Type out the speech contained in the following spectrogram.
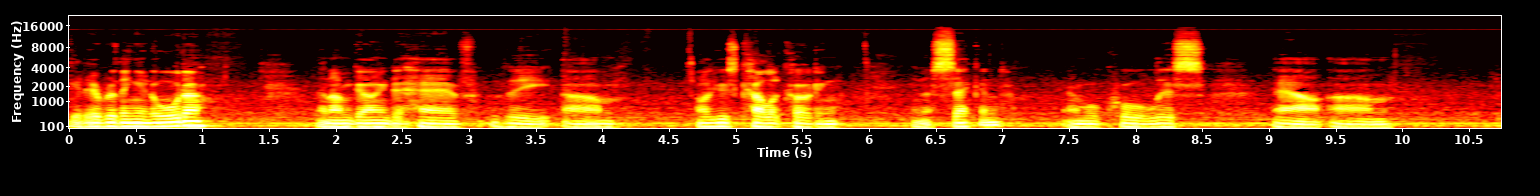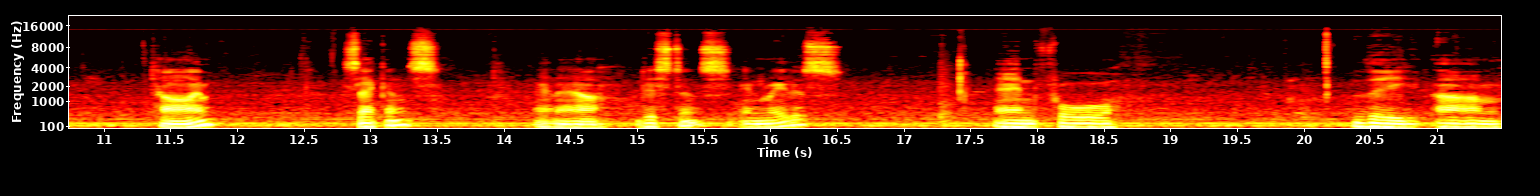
get everything in order, and I'm going to have the, um, I'll use color coding in a second and we'll call this our um, time, seconds, and our distance in meters. And for the, um,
